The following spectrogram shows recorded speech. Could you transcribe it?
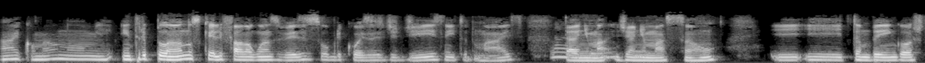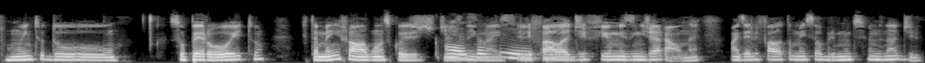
Ai, como é o nome? Entre Planos, que ele fala algumas vezes sobre coisas de Disney e tudo mais, ah, da anima... de animação. E, e também gosto muito do Super 8, que também fala algumas coisas de é, Disney, é, mas ele fala de filmes em geral, né? Mas ele fala também sobre muitos filmes na Disney.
